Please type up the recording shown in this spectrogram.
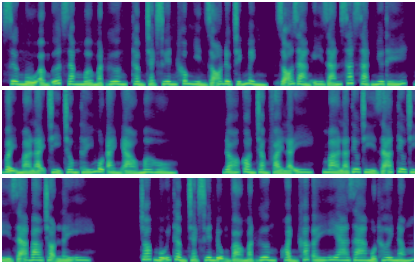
Sương mù ẩm ướt răng mờ mặt gương, thẩm trạch xuyên không nhìn rõ được chính mình, rõ ràng y dán sát sạt như thế, vậy mà lại chỉ trông thấy một ảnh ảo mơ hồ. Đó còn chẳng phải là y, mà là tiêu trì dã tiêu trì dã bao chọn lấy y. Chóp mũi thẩm trạch xuyên đụng vào mặt gương, khoảnh khắc ấy y a ra một hơi nóng.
